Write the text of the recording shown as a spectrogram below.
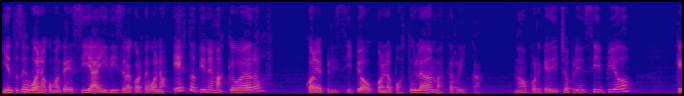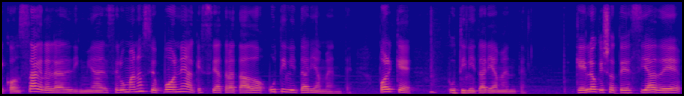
Y entonces, bueno, como te decía, ahí dice la Corte, bueno, esto tiene más que ver con el principio con lo postulado en Basterrica, ¿no? Porque dicho principio que consagra la dignidad del ser humano se opone a que sea tratado utilitariamente. ¿Por qué utilitariamente? Que es lo que yo te decía de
